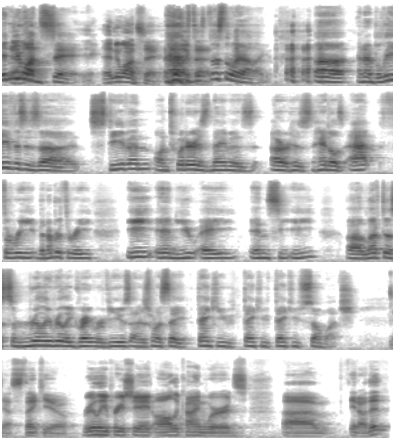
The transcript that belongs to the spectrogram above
in Yeah, nuance? A nuance. I like that's, that. that's the way I like it. Uh, and I believe this is uh, Steven on Twitter. His name is or his handle is at three the number three E N U A N C E. Uh, left us some really really great reviews, and I just want to say thank you, thank you, thank you so much. Yes, thank you. Really appreciate all the kind words. Um, you know that.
